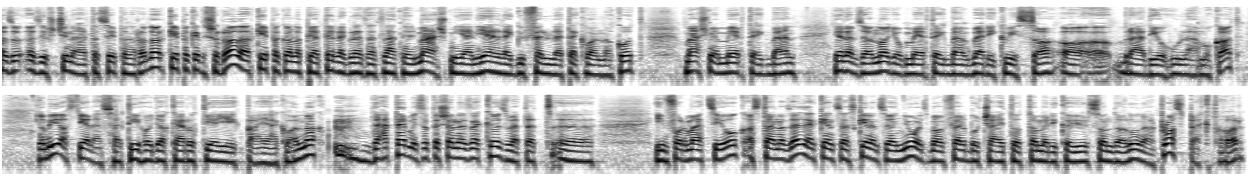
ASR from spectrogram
az, az is csinálta szépen a radarképeket, és a radarképek alapján tényleg lehetett látni, hogy másmilyen jellegű felületek vannak ott, másmilyen mértékben, jellemzően nagyobb mértékben verik vissza a rádió hullámokat, ami azt jelezheti, hogy akár ott ilyen jégpályák vannak, de hát természetesen ezek közvetett információk. Aztán az 1998-ban felbocsájtott amerikai űrszonda a Lunar Prospector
